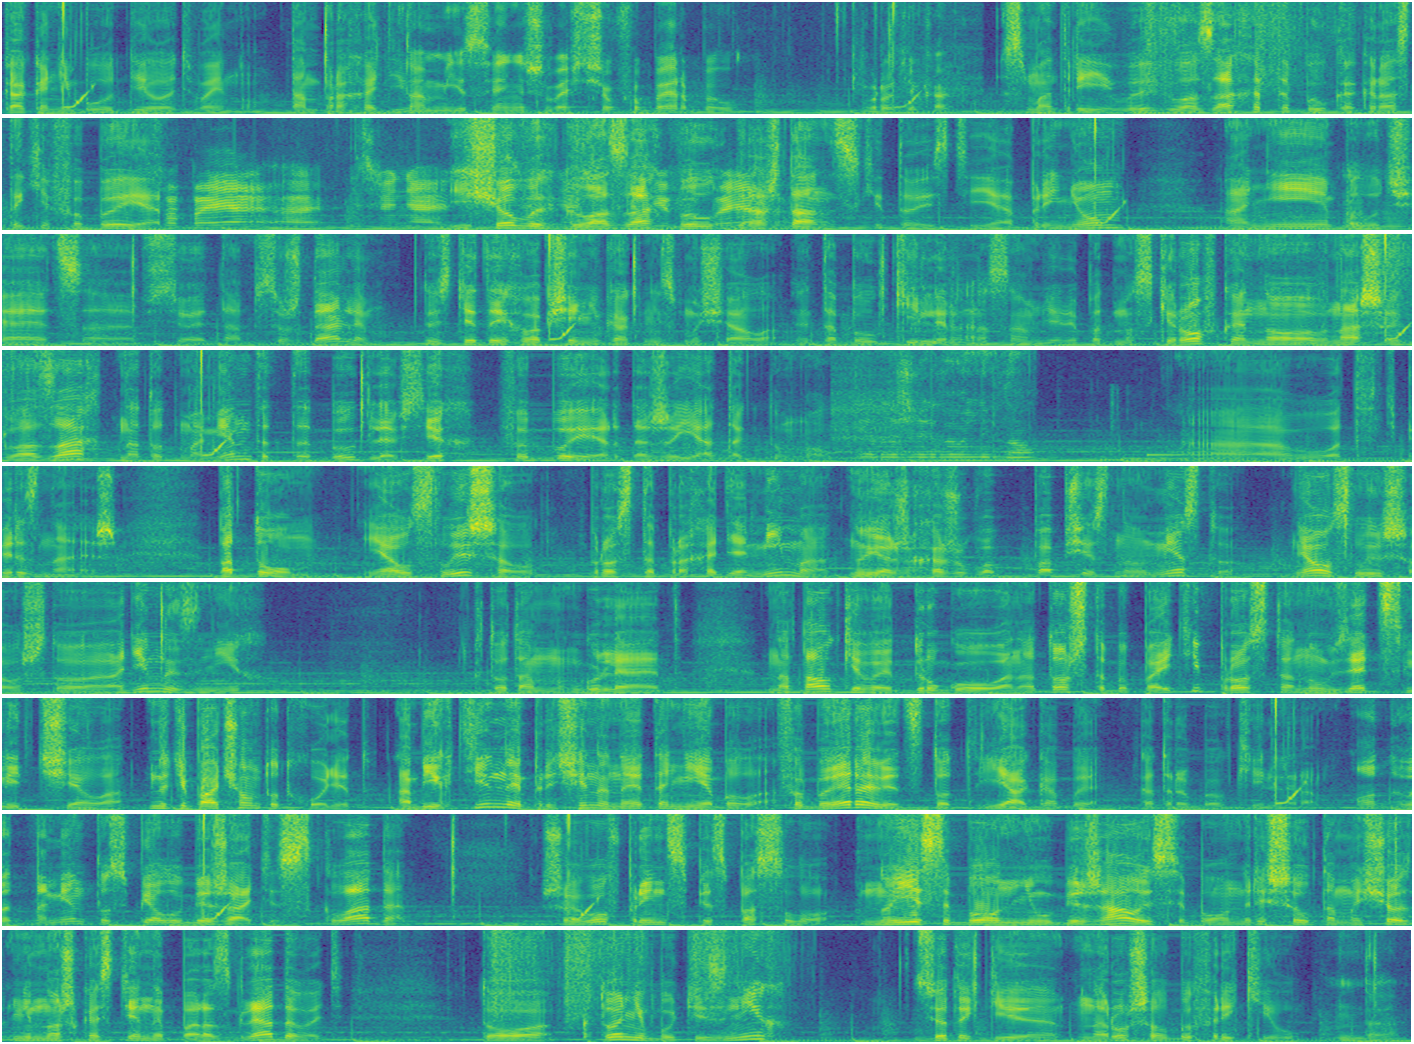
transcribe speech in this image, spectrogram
как они будут делать войну. Там проходил. Там, если я не ошибаюсь, еще ФБР был. Вроде как. Смотри, в их глазах это был как раз таки ФБР. ФБР, э, извиняюсь. Еще в их извиняюсь, глазах был ФБР, гражданский, то есть я. При нем они, получается, все это обсуждали. То есть это их вообще никак не смущало. Это был киллер, на самом деле, под маскировкой, но в наших глазах на тот момент это был для всех ФБР, даже я так думал. Я даже этого не знал. А, вот, теперь знаешь. Потом я услышал, просто проходя мимо, ну я же хожу по, по общественному месту, я услышал, что один из них, кто там гуляет, наталкивает другого на то, чтобы пойти просто, ну, взять слить чела. Ну, типа, о чем тут ходит? Объективной причины на это не было. ФБРовец, тот якобы, который был киллером, он в этот момент успел убежать из склада, что его, в принципе, спасло. Но если бы он не убежал, если бы он решил там еще немножко стены поразглядывать, то кто-нибудь из них все-таки нарушил бы фрикил. Да,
